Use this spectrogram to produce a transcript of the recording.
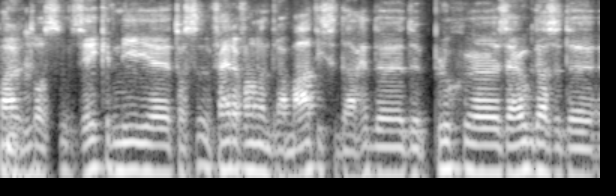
Maar het was zeker niet, het was verre van een dramatische dag. De, de ploeg uh, zei ook dat ze de,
